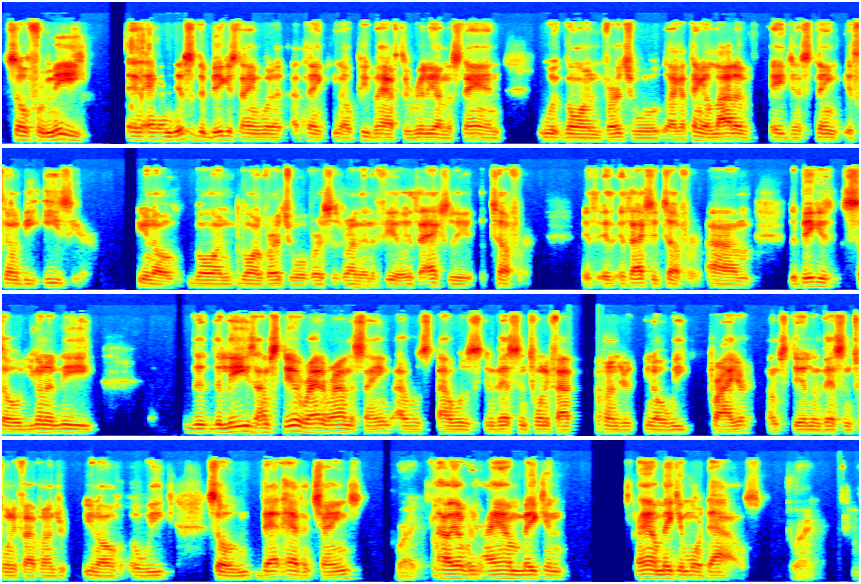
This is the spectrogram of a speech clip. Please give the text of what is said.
So for me, and, and this is the biggest thing what I think you know people have to really understand with going virtual like I think a lot of agents think it's going to be easier you know going going virtual versus running in the field. It's actually tougher. It's, it's actually tougher. Um, the biggest so you're going to need the, the leads I'm still right around the same. I was I was investing 2500 you know a week prior I'm still investing 2500 you know a week so that hasn't changed Right. However, I am making I am making more dials. Right.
